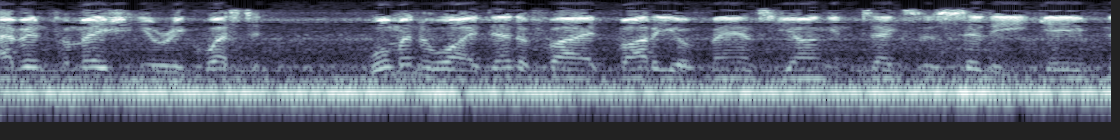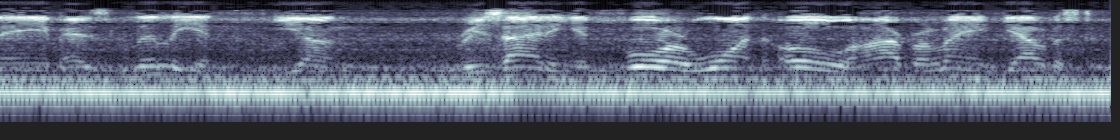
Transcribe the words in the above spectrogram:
Have information you requested. Woman who identified body of Vance Young in Texas City gave name as Lillian Young, residing at 410 Harbor Lane, Galveston.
